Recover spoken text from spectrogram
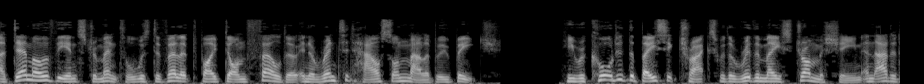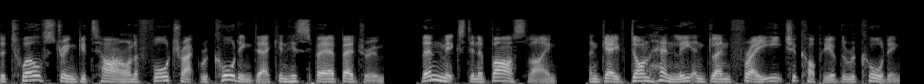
A demo of the instrumental was developed by Don Felder in a rented house on Malibu Beach. He recorded the basic tracks with a Rhythm Ace drum machine and added a 12-string guitar on a 4-track recording deck in his spare bedroom, then mixed in a bass line, and gave Don Henley and Glenn Frey each a copy of the recording.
